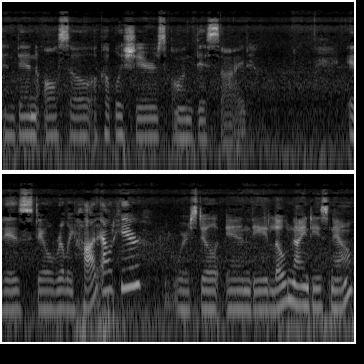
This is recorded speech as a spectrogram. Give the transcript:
and then also a couple of shears on this side. It is still really hot out here. We're still in the low 90s now.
